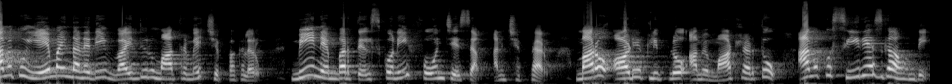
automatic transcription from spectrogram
ఆమెకు ఏమైందనేది వైద్యులు మాత్రమే చెప్పగలరు. మీ నెంబర్ తెలుసుకొని ఫోన్ చేశాం అని చెప్పారు. మరో ఆడియో క్లిప్లో ఆమె మాట్లాడుతూ ఆమెకు సీరియస్గా ఉంది.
